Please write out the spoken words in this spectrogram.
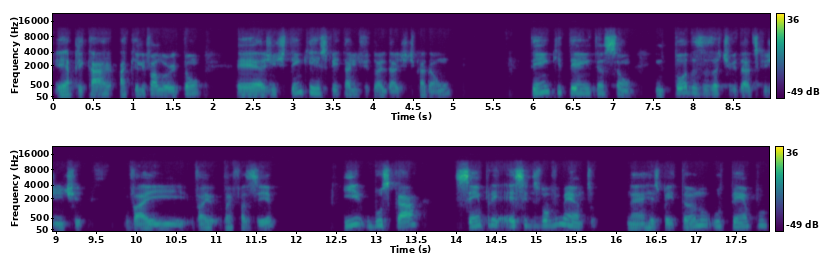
é aplicar aquele valor. Então, é, a gente tem que respeitar a individualidade de cada um, tem que ter a intenção em todas as atividades que a gente vai, vai, vai fazer e buscar sempre esse desenvolvimento, né? respeitando o tempo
